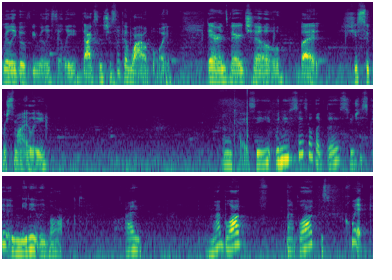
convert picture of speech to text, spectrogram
really goofy, really silly. Daxon's just like a wild boy. Darren's very chill, but she's super smiley. Okay, see, when you say stuff like this, you just get immediately blocked. I, my block, my block is quick.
